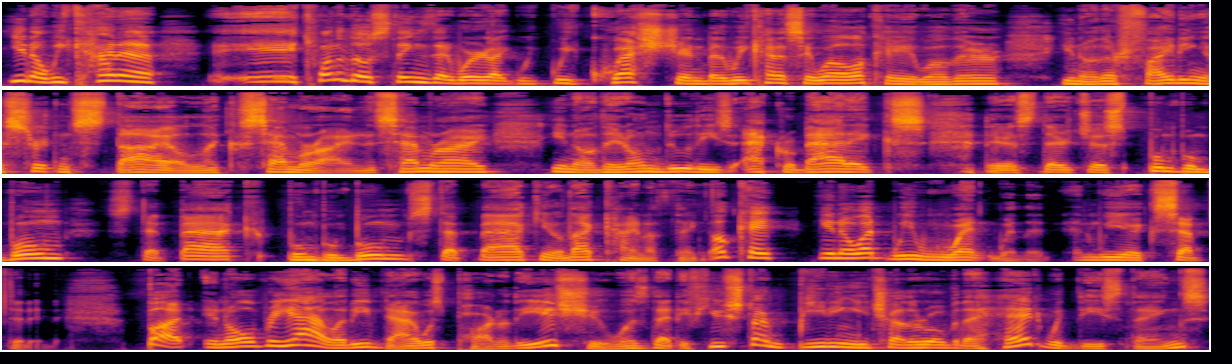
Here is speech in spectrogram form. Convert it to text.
you know, we kind of, it's one of those things that we're like, we, we question, but we kind of say, well, okay, well, they're, you know, they're fighting a certain style, like samurai. And the samurai, you know, they don't do these acrobatics. There's, they're just boom, boom, boom, step back, boom, boom, boom, step back, you know, that kind of thing. Okay. You know what? We went with it and we accepted it. But in all reality, that was part of the issue was that if you start beating each other over the head with these things,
